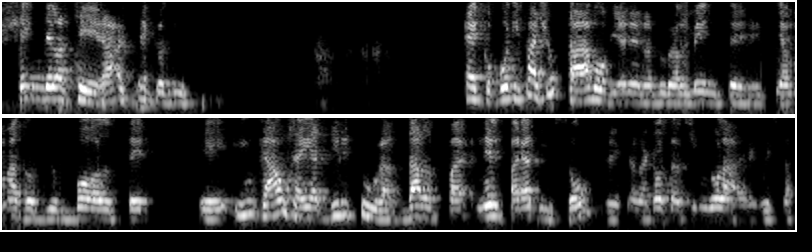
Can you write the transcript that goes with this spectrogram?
Scende la sera, è così. Ecco, Bonifacio VIII viene naturalmente chiamato più volte eh, in causa e addirittura dal, nel paradiso, eh, è una cosa singolare questa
